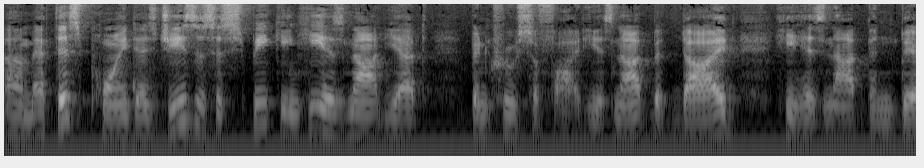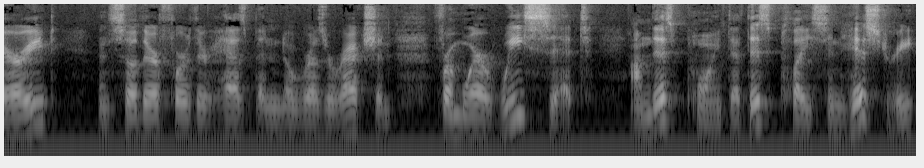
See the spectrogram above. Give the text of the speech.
um, at this point, as Jesus is speaking, he has not yet been crucified. He has not been died. He has not been buried. And so, therefore, there has been no resurrection. From where we sit on this point, at this place in history,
